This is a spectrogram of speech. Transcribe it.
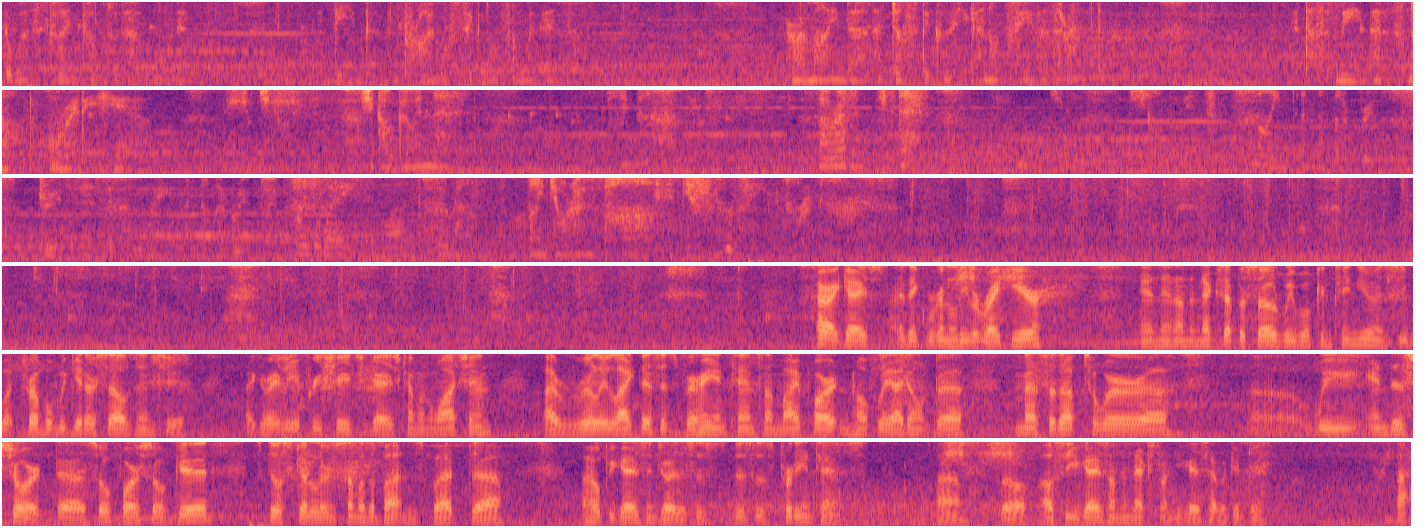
The worst kind comes without warning, a deep and primal signal from within. A reminder that just because you cannot see the threat, it doesn't mean that it's not already here. She can't. She can't go in there. Alright, guys, I think we're going to leave it right here. And then on the next episode, we will continue and see what trouble we get ourselves into. I greatly appreciate you guys coming watching. I really like this. It's very intense on my part, and hopefully, I don't uh, mess it up to where uh, uh, we end this short. Uh, so far, so good. Still got to learn some of the buttons, but uh, I hope you guys enjoy this. This, this is pretty intense. Um, so I'll see you guys on the next one. You guys have a good day. Bye.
